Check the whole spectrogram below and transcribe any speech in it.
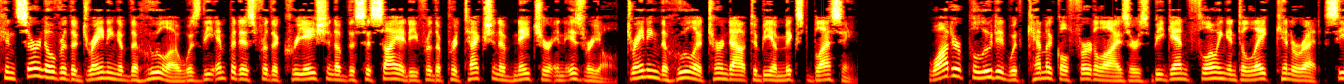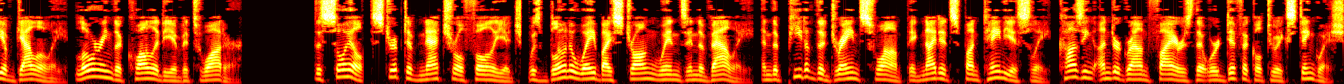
Concern over the draining of the Hula was the impetus for the creation of the Society for the Protection of Nature in Israel. Draining the Hula turned out to be a mixed blessing. Water polluted with chemical fertilizers began flowing into Lake Kinneret, Sea of Galilee, lowering the quality of its water. The soil, stripped of natural foliage, was blown away by strong winds in the valley, and the peat of the drained swamp ignited spontaneously, causing underground fires that were difficult to extinguish.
